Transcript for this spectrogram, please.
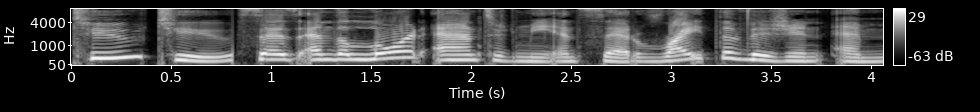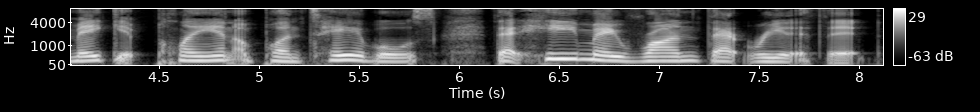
2 2 says, And the Lord answered me and said, Write the vision and make it plain upon tables, that he may run that readeth it.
